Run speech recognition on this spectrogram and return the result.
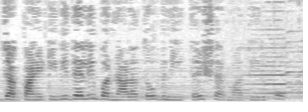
ਜਗਬਾਣੀ ਟੀਵੀ ਦੇ ਲਈ ਬਰਨਾਲਾ ਤੋਂ ਵਿਨੀਤ ਸ਼ਰਮਾ ਦੀ ਰਿਪੋਰਟ।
